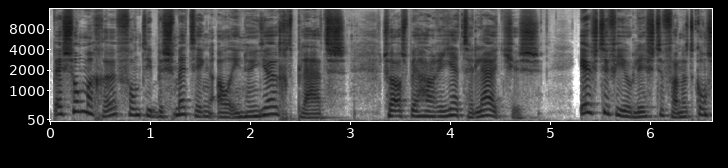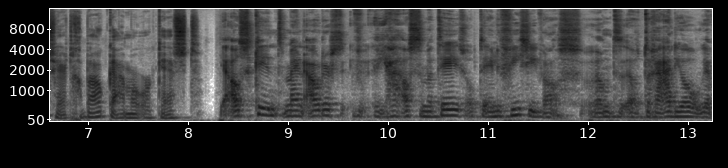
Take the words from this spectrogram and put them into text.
Bij sommigen vond die besmetting al in hun jeugd plaats, zoals bij Henriette Luitjes, eerste violiste van het Concertgebouw Kamerorkest. Ja, als kind, mijn ouders, ja, als de Matthäus op televisie was, want op de radio, ja,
